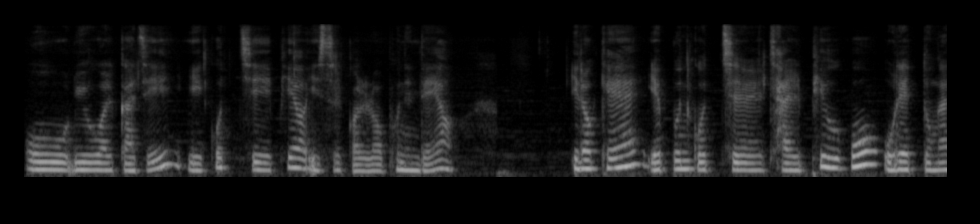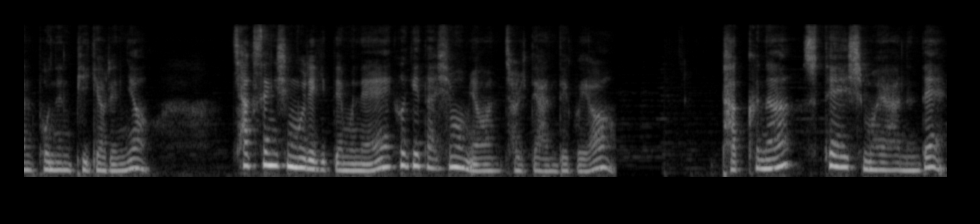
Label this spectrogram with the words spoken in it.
5, 6월까지 이 꽃이 피어 있을 걸로 보는데요. 이렇게 예쁜 꽃을 잘 피우고 오랫동안 보는 비결은요. 착생식물이기 때문에 흙에다 심으면 절대 안 되고요. 바크나 수태에 심어야 하는데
